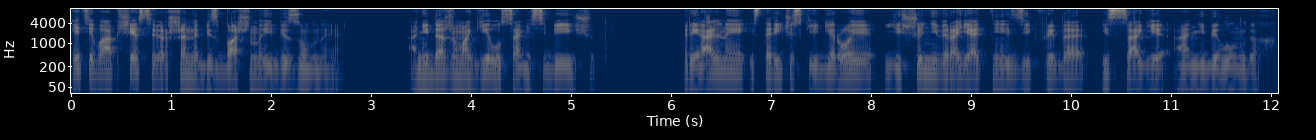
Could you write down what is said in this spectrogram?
Эти вообще совершенно безбашенные и безумные. Они даже могилу сами себе ищут. Реальные исторические герои еще невероятнее Зигфрида из саги о Нибелунгах.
